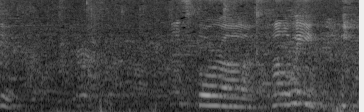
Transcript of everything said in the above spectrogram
That's for uh, Halloween.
